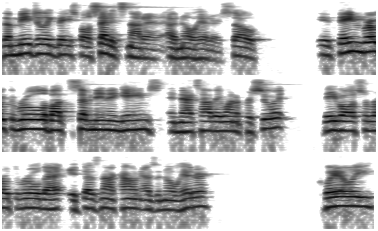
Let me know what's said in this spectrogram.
the Major League Baseball said it's not a, a no hitter. So if they wrote the rule about the seven inning games and that's how they want to pursue it, they've also wrote the rule that it does not count as a no hitter. Clearly,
